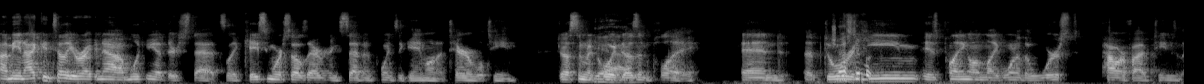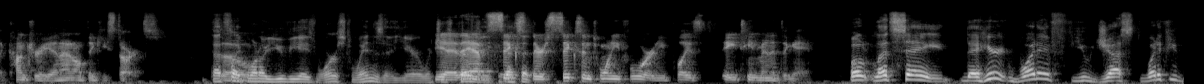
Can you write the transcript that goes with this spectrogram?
I mean, I can tell you right now, I'm looking at their stats. Like Casey Morsell's averaging seven points a game on a terrible team. Justin McCoy Yeah. doesn't play. And Abdul Justin Mc- Rahim is playing on like one of the worst Power Five teams in the country, and I don't think he starts. That's So- like one of UVA's worst wins of the year, which Yeah, crazy. they have six. They're six and twenty-four, and he plays 18 minutes a game. But let's say that here, what if you just what if you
